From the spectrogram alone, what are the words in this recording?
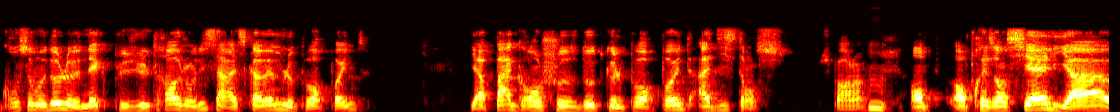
grosso modo, le NEC plus ultra, aujourd'hui, ça reste quand même le PowerPoint. Il n'y a pas grand-chose d'autre que le PowerPoint à distance. Hein. Mmh. En, présentiel, il y a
